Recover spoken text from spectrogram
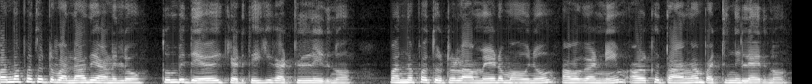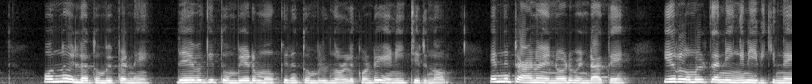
വന്നപ്പോൾ തൊട്ട് വല്ലാതെയാണല്ലോ. തുമ്പി ദേവയ്ക്കടുത്തേക്ക് കട്ടിലിരുന്നു വന്നപ്പോൾ തൊട്ടുള്ള അമ്മയുടെ മൗനവും അവഗണനയും അവൾക്ക് താങ്ങാൻ പറ്റുന്നില്ലായിരുന്നു. ഒന്നുമില്ല തുമ്പിപ്പെണ്ണെ. ദേവകി തുമ്പിയുടെ മൂക്കിന് തുമ്പിൽ നുള്ളിക്കൊണ്ട് എണീറ്റിരുന്നു. എന്നിട്ടാണോ എന്നോട് മിണ്ടാത്തെ? ഈ റൂമിൽ തന്നെ ഇങ്ങനെ ഇരിക്കുന്നേ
